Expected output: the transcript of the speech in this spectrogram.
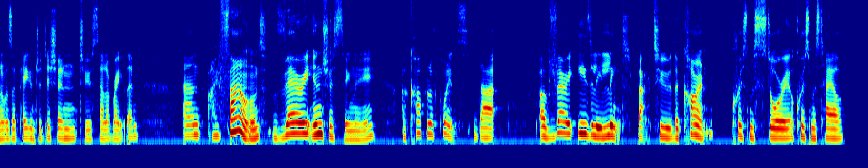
It was a pagan tradition to celebrate then. And I found, very interestingly, a couple of points that are very easily linked back to the current Christmas story or Christmas tale,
